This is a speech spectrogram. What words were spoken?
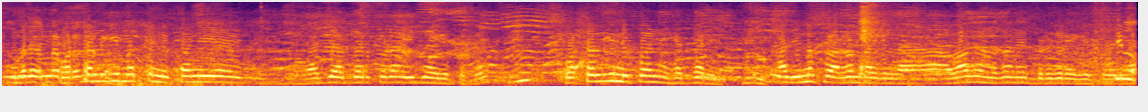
ಸೂರ್ಯ ಎಲ್ಲ ಮತ್ತು ನಿಪ್ಪಾಣಿ ರಾಜ್ಯ ಹೆದ್ದಾರಿ ಕೂಡ ಇದಾಗಿರ್ತದೆ ಕೊಟ್ಟಲ್ಗಿ ನಿಪ್ಪಾಣಿ ಹೆದ್ದಾರಿ. ಅದು ಇನ್ನೂ ಪ್ರಾರಂಭ ಆಗಿಲ್ಲ. ಅವಾಗ ಅನುದಾನ ಬಿಡುಗಡೆ ಆಗಿತ್ತು. ಇಲ್ಲ.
